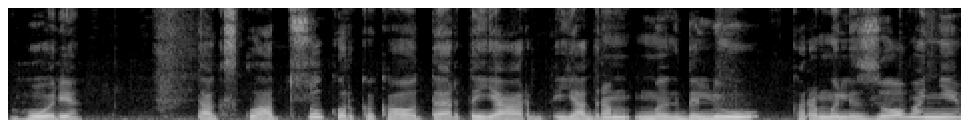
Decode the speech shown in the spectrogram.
горі. Так, склад цукор, какао терте, яр- ядра мигдалю карамелізовані,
